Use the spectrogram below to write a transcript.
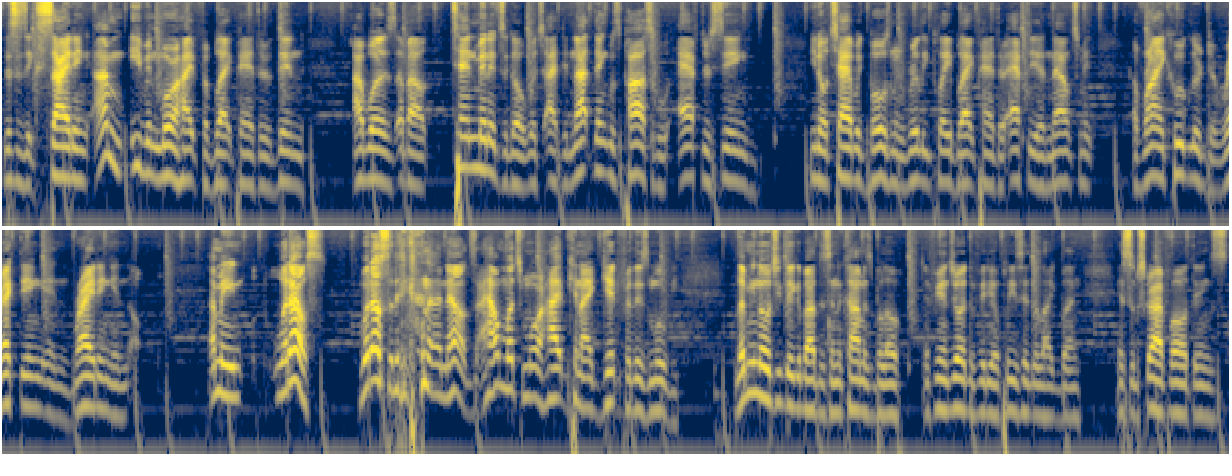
this is exciting. I'm even more hyped for Black Panther than I was about 10 minutes ago, which I did not think was possible after seeing, you know, Chadwick Boseman really play Black Panther after the announcement of Ryan Coogler directing and writing. And I mean, what else? What else are they going to announce? How much more hype can I get for this movie? Let me know what you think about this in the comments below. If you enjoyed the video, please hit the like button and subscribe for all things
